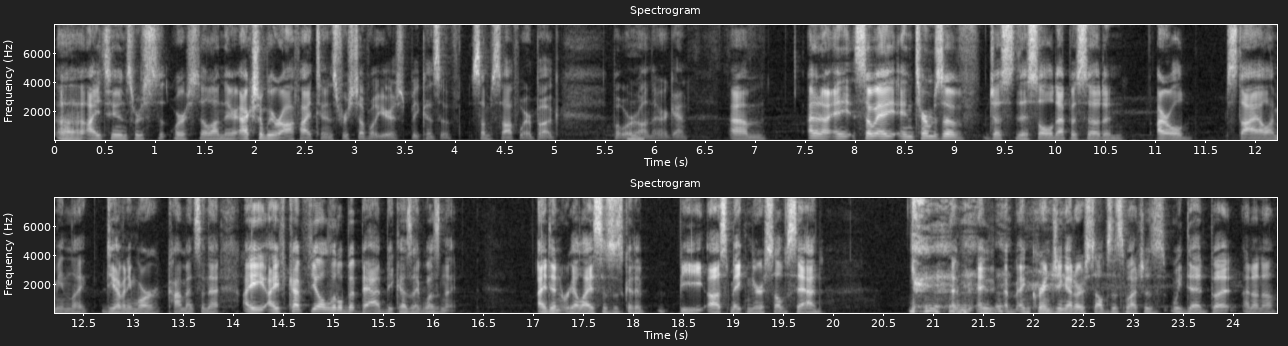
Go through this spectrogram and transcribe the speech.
Uh, iTunes, we're, we're still on there. Actually, we were off iTunes for several years because of some software bug, but we're on there again. Um, I don't know. any- So in terms of just this old episode and our old style, I mean, like, do you have any more comments on that? I I feel a little bit bad because I wasn't, I didn't realize this was going to be us making ourselves sad and, and, and cringing at ourselves as much as we did. But I don't know.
